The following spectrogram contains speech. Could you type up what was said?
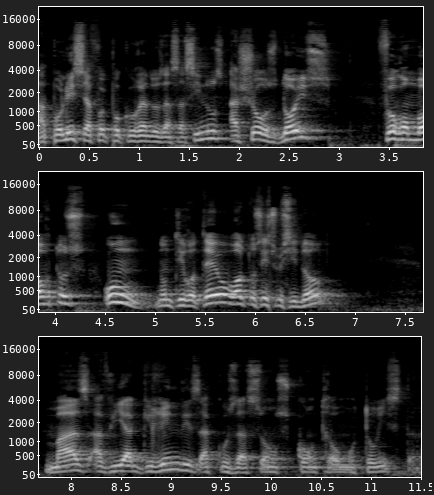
A polícia foi procurando os assassinos, achou os dois, foram mortos, um num tiroteio, o outro se suicidou, mas havia grandes acusações contra o motorista.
